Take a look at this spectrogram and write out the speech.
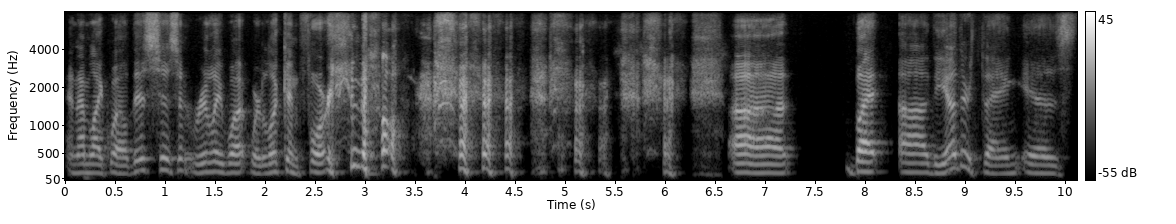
And I'm like, well, this isn't really what we're looking for, you know. uh, but uh, the other thing is,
